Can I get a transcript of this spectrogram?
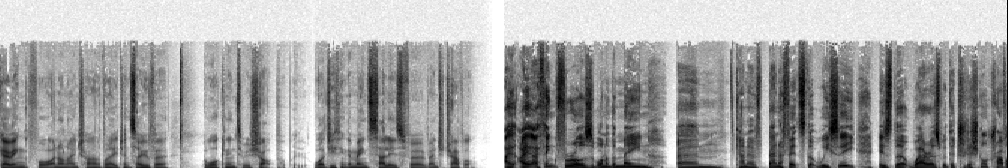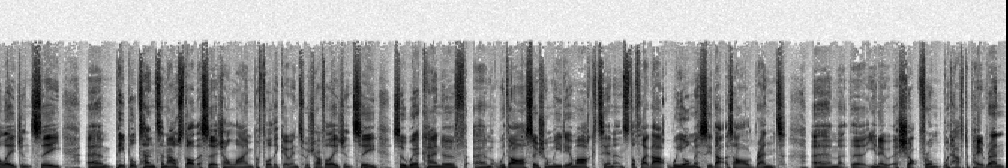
going for an online travel agents over walking into a shop? What do you think the main sell is for venture travel? I, I, I think for us, one of the main um, kind of benefits that we see is that whereas with a traditional travel agency, um, people tend to now start their search online before they go into a travel agency. So we're kind of um, with our social media marketing and stuff like that, we almost see that as our rent. Um, that you know a shop front would have to pay rent.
